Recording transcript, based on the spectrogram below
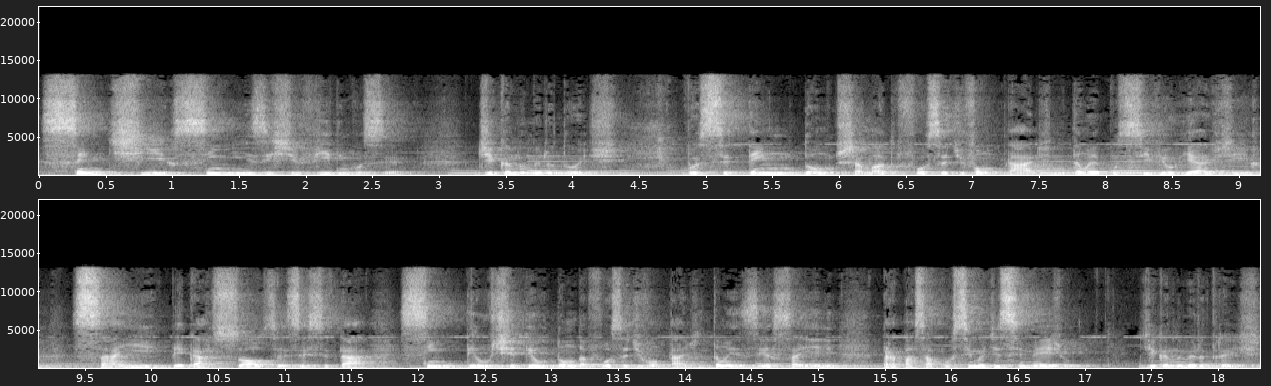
sentir. Sim, existe vida em você. Dica número 2 você tem um dom chamado força de vontade, então é possível reagir, sair, pegar sol, se exercitar. Sim, Deus te deu o dom da força de vontade, então exerça ele para passar por cima de si mesmo. Dica número 3:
